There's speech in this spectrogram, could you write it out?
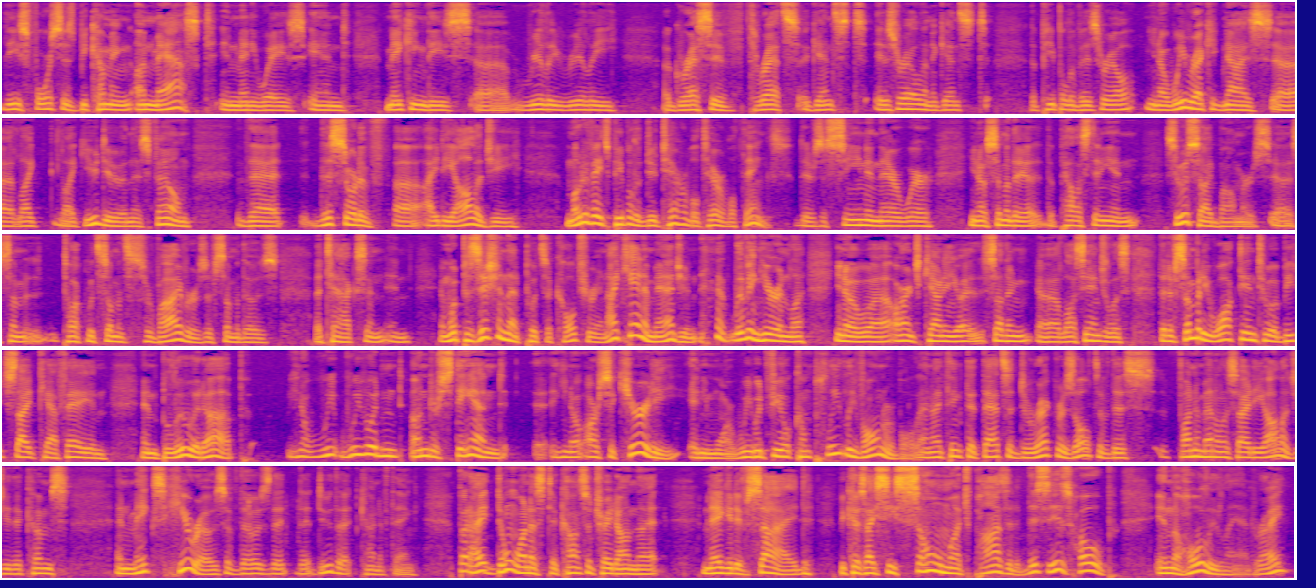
these forces becoming unmasked in many ways and making these uh, really, really aggressive threats against Israel and against the people of Israel. You know, we recognize, uh, like like you do in this film, that this sort of uh, ideology motivates people to do terrible, terrible things. There's a scene in there where you know some of the the Palestinian suicide bombers. Uh, some talk with some of the survivors of some of those attacks and, and, and what position that puts a culture in. I can't imagine living here in you know uh, Orange County, uh, southern uh, Los Angeles, that if somebody walked into a beachside cafe and and blew it up, you know, we we wouldn't understand uh, you know our security anymore we would feel completely vulnerable and i think that that's a direct result of this fundamentalist ideology that comes and makes heroes of those that, that do that kind of thing. But I don't want us to concentrate on that negative side because I see so much positive. This is hope in the Holy Land, right?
